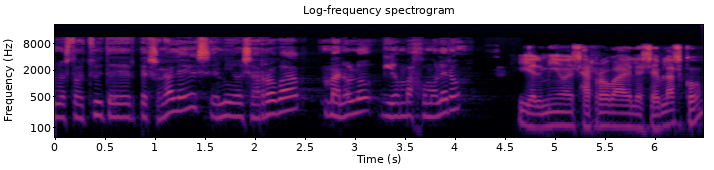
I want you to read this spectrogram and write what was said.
nuestros Twitter personales. El mío es arroba manolo-molero. Y el mío es arroba lsblasco.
